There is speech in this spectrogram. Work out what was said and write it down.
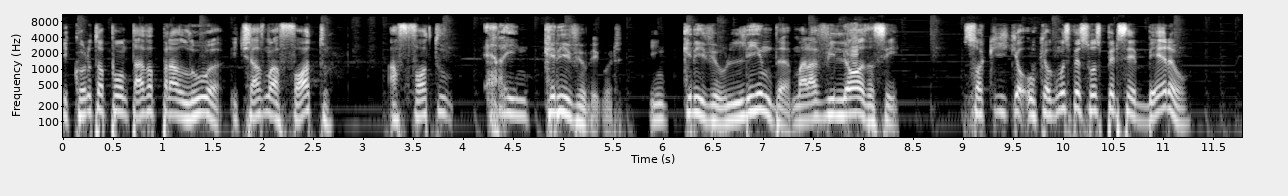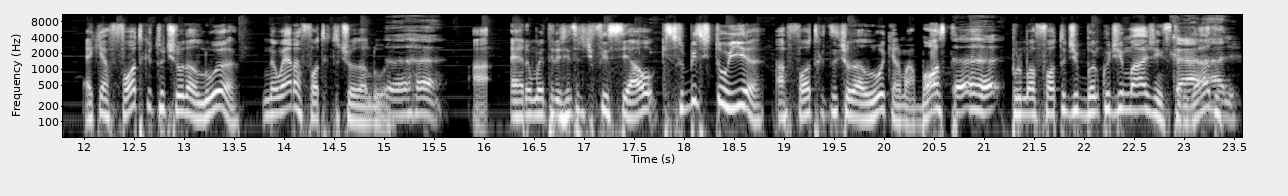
e quando tu apontava pra lua e tirava uma foto, a foto era incrível, Bigor. Incrível, linda, maravilhosa, assim. Só que, o que algumas pessoas perceberam é que a foto que tu tirou da lua não era a foto que tu tirou da lua. Aham. a- era uma inteligência artificial que substituía a foto que tu tirou da lua, que era uma bosta, Aham. por uma foto de banco de imagens, tá ligado? Caralho.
